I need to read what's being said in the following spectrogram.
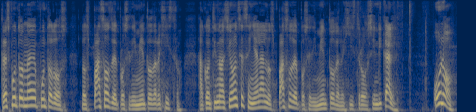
3.9.2. Los pasos del procedimiento de registro. A continuación se señalan los pasos del procedimiento de registro sindical. 1.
